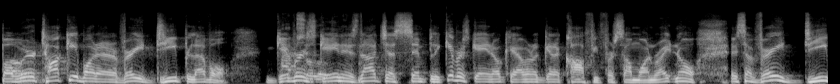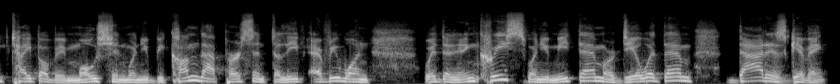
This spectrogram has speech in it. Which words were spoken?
but oh. we're talking about it at a very deep level. Giver's Absolutely. gain is not just simply giver's gain. Okay, I want to get a coffee for someone, right? No, it's a very deep type of emotion when you become that person to leave everyone with an increase when you meet them or deal with them. That is giving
